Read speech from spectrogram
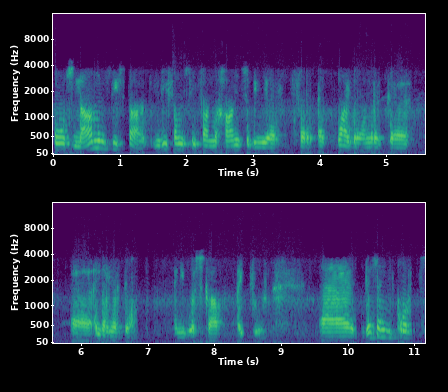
ons namens die staat hierdie funksie van meganiese beheer vir 'n baie belangrike uh indringertog in die Ooskaap uitvoer. Uh dis in kort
